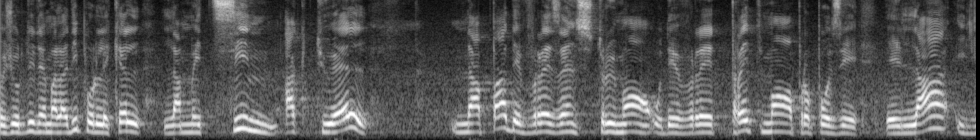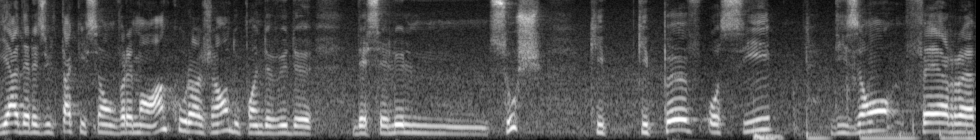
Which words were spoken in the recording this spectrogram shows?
aujourd'hui des maladies pour lesquelles la médecine actuelle n'a pas de vrais instruments ou de vrais traitements à proposer. Et là, il y a des résultats qui sont vraiment encourageants du point de vue de, des cellules souches qui, qui peuvent aussi, disons, faire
